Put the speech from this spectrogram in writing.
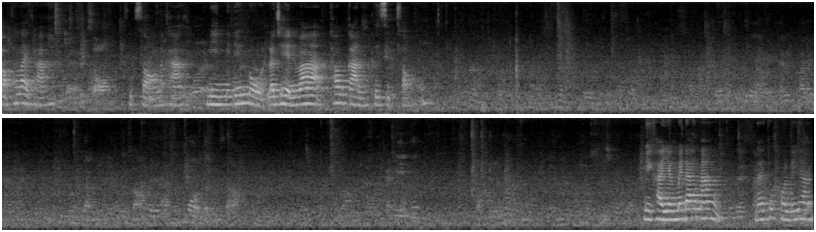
ตอบเท่าไหร่คะ 12 นะคะมีนมีเดียนโหมดเราจะเห็นว่าเท่ากันคือ 12โหมดก็สิบสองมีก็มีใครยังไม่ได้มั่ง ได้ทุกคนหรือยัง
